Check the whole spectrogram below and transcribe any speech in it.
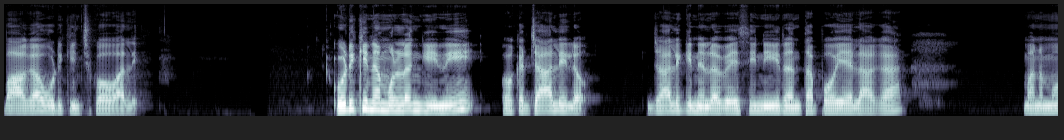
బాగా ఉడికించుకోవాలి. ఉడికిన ముల్లంగిని ఒక జాలిలో జాలి గిన్నెలో వేసి నీరంతా పోయేలాగా మనము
